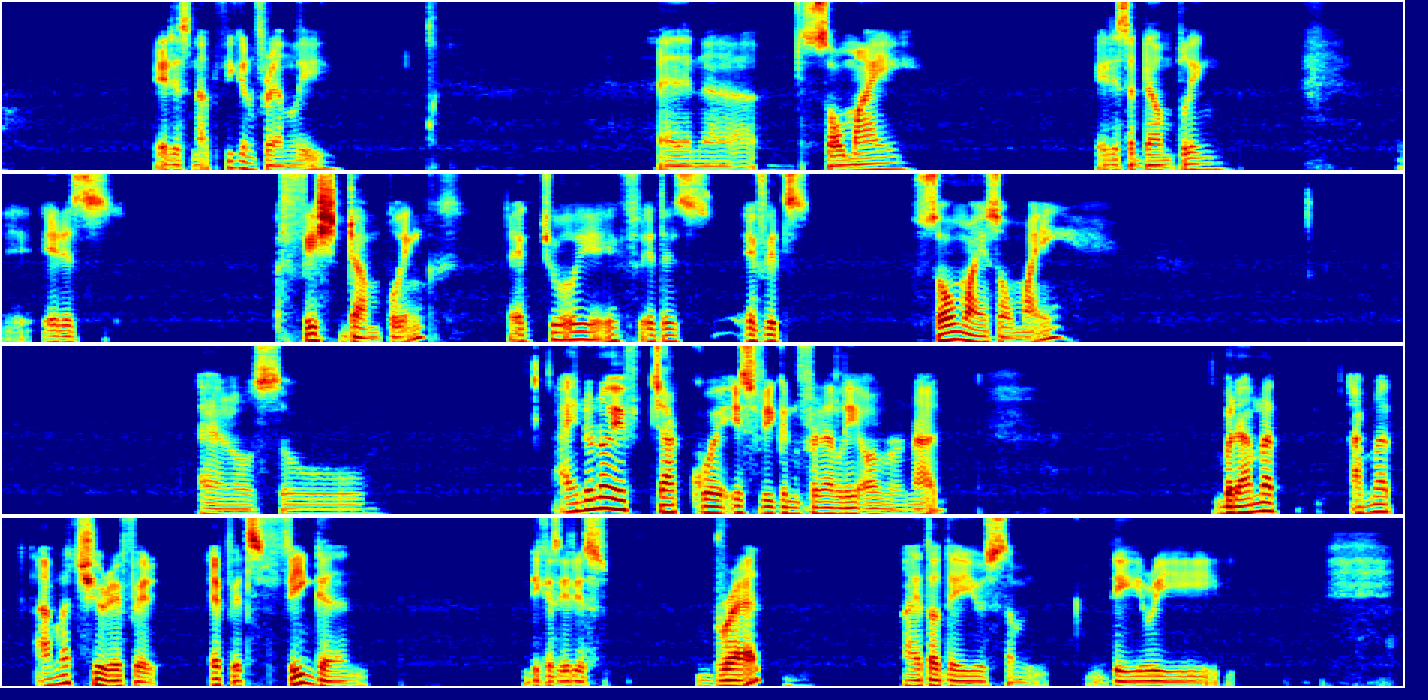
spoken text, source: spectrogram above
It is not vegan friendly. And uh, somai, it is a dumpling. It is fish dumplings actually. If it is if it's somai somai, and also I don't know if cakwe is vegan friendly or not, but I'm not I'm not I'm not sure if it if it's vegan because it is bread. I thought they use some dairy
